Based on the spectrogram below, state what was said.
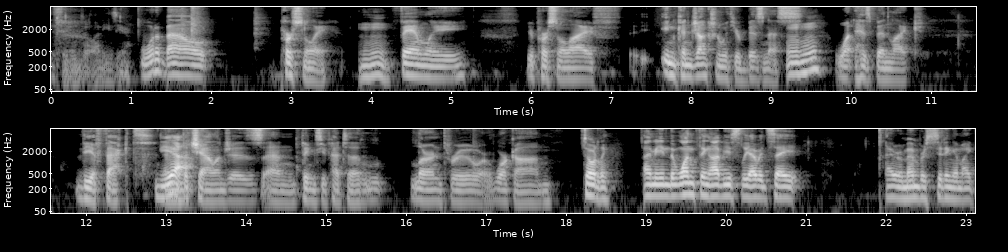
decisions a lot easier. what about personally mm-hmm. family your personal life in conjunction with your business mm-hmm. what has been like the effect and Yeah. the challenges and things you've had to learn through or work on Totally. I mean, the one thing obviously I would say, I remember sitting in my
